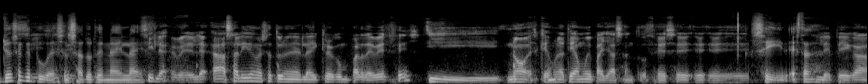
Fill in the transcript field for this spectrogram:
yo sé que Sí, tú sí, ves el sí. Saturday Night Live. Sí, le- le- ha salido en el Saturday Night Live creo que un par de veces y no, es que es una tía muy payasa, entonces eh, eh, eh, Sí, está, le pega...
